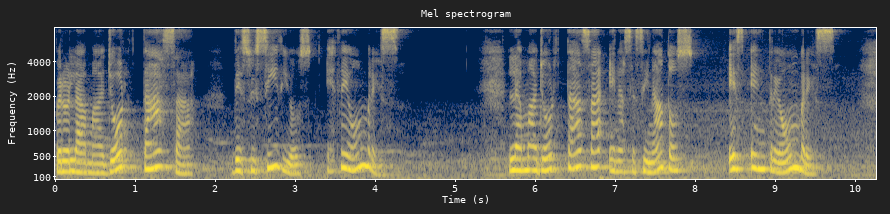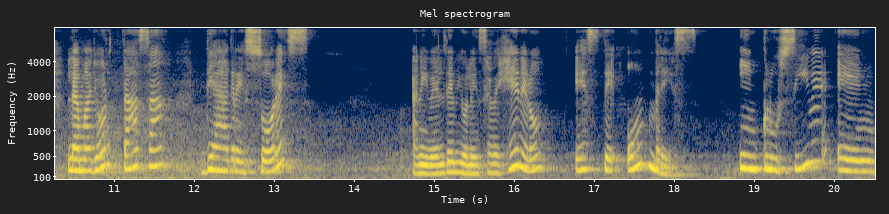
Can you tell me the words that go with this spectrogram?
pero la mayor tasa de suicidios es de hombres. La mayor tasa en asesinatos es entre hombres. La mayor tasa de agresores a nivel de violencia de género es de hombres. Inclusive en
